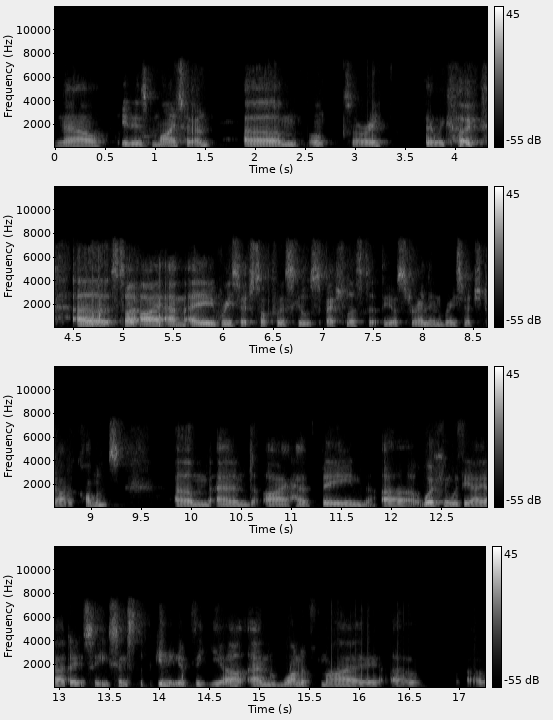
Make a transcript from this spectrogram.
now it is my turn. Um, oh, sorry, there we go. Uh, so I am a research software skills specialist at the Australian Research Data Commons. Um, and I have been uh, working with the ARDC since the beginning of the year. And one of my uh, uh,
